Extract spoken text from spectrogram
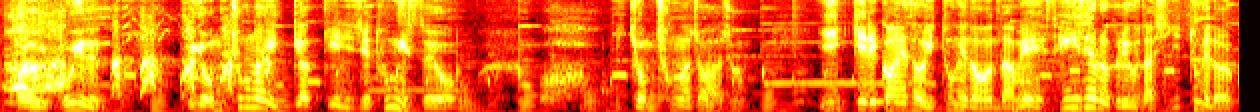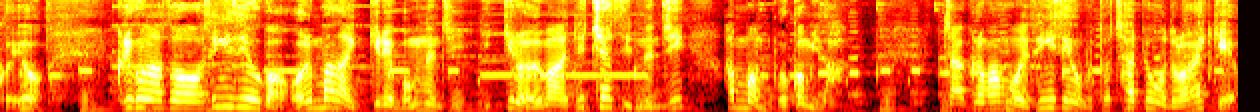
바로 여기 보이는 여기 엄청나게 이끼가 낀 이제 통이 있어요. 와 이끼 엄청나죠 아주. 이 이끼를 꺼내서 이 통에 넣은 다음에 생이새우를 그리고 다시 이 통에 넣을 거예요. 그리고 나서 생이새우가 얼마나 이끼를 먹는지 이끼를 얼마나 퇴치할 수 있는지 한번 볼 겁니다. 자 그럼 한번 생이새우부터 살펴보도록 할게요.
